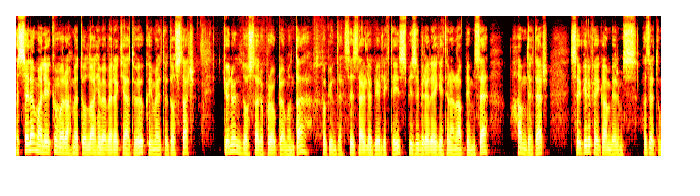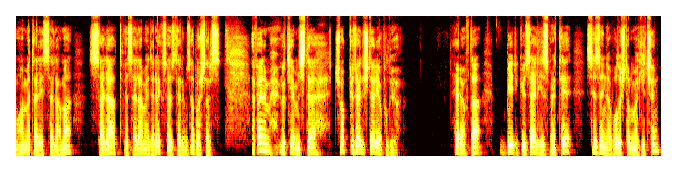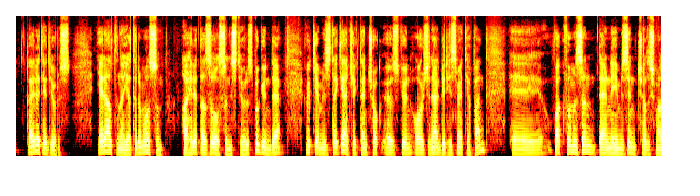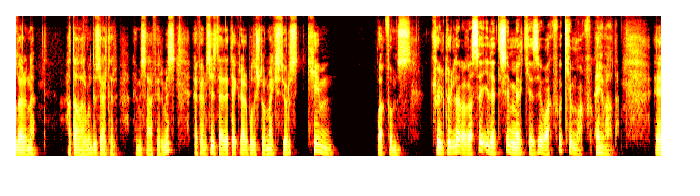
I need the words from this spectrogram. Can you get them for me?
Esselamu Aleyküm ve Rahmetullahi ve Berekatühü kıymetli dostlar. Gönül Dostları programında bugün de sizlerle birlikteyiz. Bizi bir araya getiren Rabbimize hamd eder. Sevgili Peygamberimiz Hz. Muhammed Aleyhisselam'a salat ve selam ederek sözlerimize başlarız. Efendim ülkemizde çok güzel işler yapılıyor. Her hafta bir güzel hizmeti sizinle buluşturmak için gayret ediyoruz. Yer altına yatırım olsun, ahiret azı olsun istiyoruz. Bugün de ülkemizde gerçekten çok özgün, orijinal bir hizmet yapan e, vakfımızın, derneğimizin çalışmalarını hatalarımı düzeltir misafirimiz. Efendim sizlerle tekrar buluşturmak istiyoruz. Kim vakfımız? Kültürler Arası İletişim Merkezi Vakfı Kim Vakfı? Eyvallah. E,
